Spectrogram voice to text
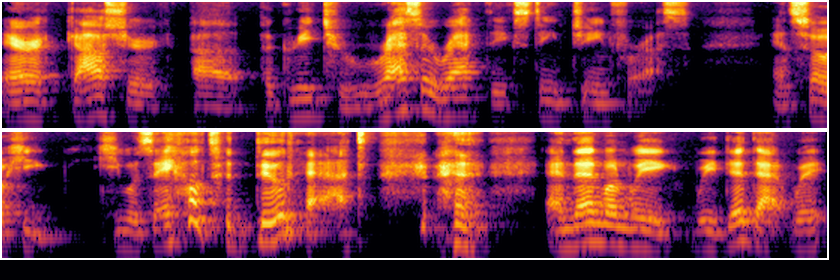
Eric Gaucher uh, agreed to resurrect the extinct gene for us. And so he, he was able to do that. and then when we, we did that, we,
